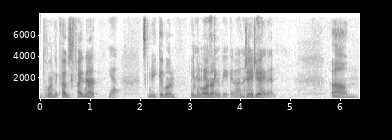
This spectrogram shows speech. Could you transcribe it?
the one that Cubs fighting at. Yeah, It's gonna be a good one. And it is gonna be a good one. and I'm excited. Um,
